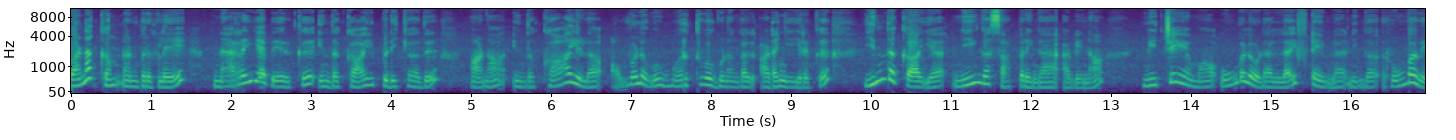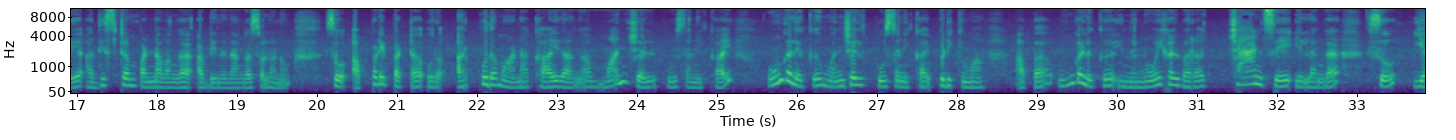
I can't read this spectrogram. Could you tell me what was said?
வணக்கம் நண்பர்களே. நிறைய பேருக்கு இந்த காய் பிடிக்காது. ஆனால் இந்த காயில் அவ்வளவு மருத்துவ குணங்கள் அடங்கி இருக்கு. இந்த காயை நீங்கள் சாப்பிட்றீங்க அப்படின்னா நிச்சயமாக உங்களோட லைஃப் டைமில் நீங்கள் ரொம்பவே அதிர்ஷ்டம் பண்ணவங்க அப்படின்னு தாங்க சொல்லணும். ஸோ அப்படிப்பட்ட ஒரு அற்புதமான காய் தாங்க மஞ்சள் பூசணிக்காய். உங்களுக்கு மஞ்சள் பூசணிக்காய் பிடிக்குமா? அப்போ உங்களுக்கு இந்த நோய்கள் வர சான்ஸே இல்லைங்க. ஸோ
